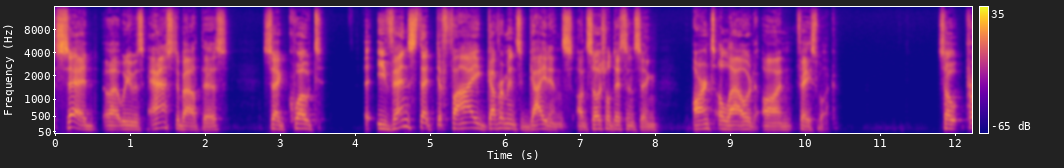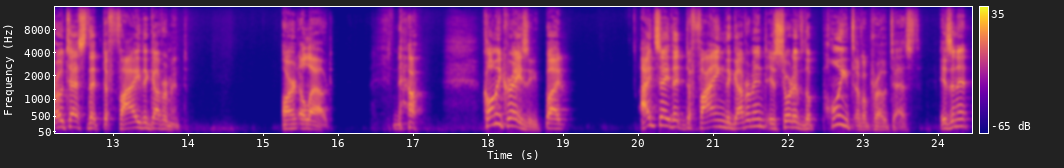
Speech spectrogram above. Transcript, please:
said, uh, when he was asked about this, said, quote, events that defy government's guidance on social distancing aren't allowed on Facebook. So protests that defy the government aren't allowed. Now, call me crazy, but I'd say that defying the government is sort of the point of a protest, isn't it?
